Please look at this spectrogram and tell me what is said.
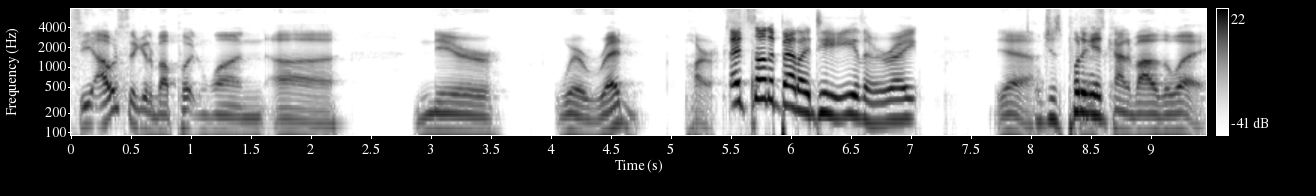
See, I was thinking about putting one uh, near where Red parks. It's not a bad idea either, right? yeah, Just putting it's it kind of out of the way.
